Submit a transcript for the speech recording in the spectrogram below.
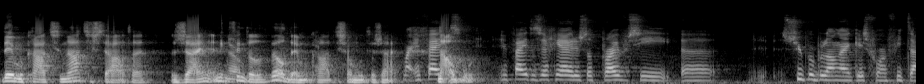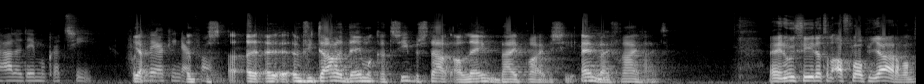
democratische nazistaten zijn. En ik Ja. vind dat het wel democratisch zou moeten zijn. Maar in feite, Nou, in feite zeg jij dus dat privacy eh super belangrijk is voor een vitale democratie. Voor de werking daarvan. eh, een vitale democratie bestaat alleen bij privacy en bij vrijheid. Hey, en hoe zie je dat de afgelopen jaren? Want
